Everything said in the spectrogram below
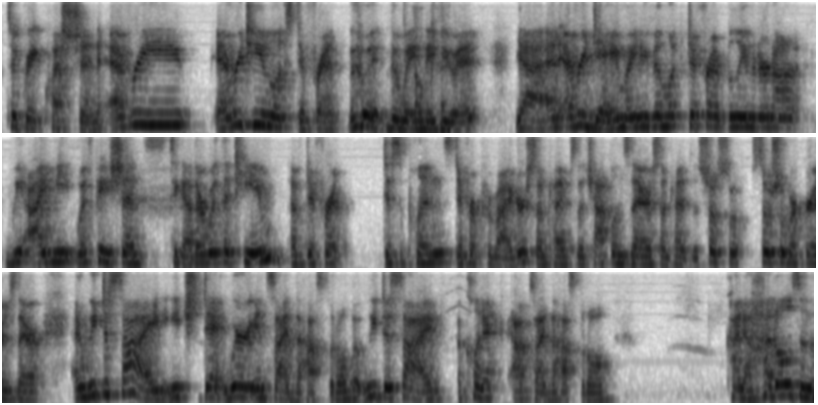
it's a great question every every team looks different the way, the way okay. they do it yeah, and every day might even look different, believe it or not. We I meet with patients together with a team of different disciplines, different providers. Sometimes the chaplain's there, sometimes the social, social worker is there. And we decide each day, we're inside the hospital, but we decide a clinic outside the hospital kind of huddles in the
